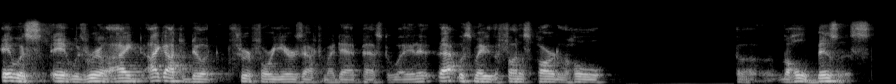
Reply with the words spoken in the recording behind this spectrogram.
it was it was real. I I got to do it three or four years after my dad passed away, and it, that was maybe the funnest part of the whole uh, the whole business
